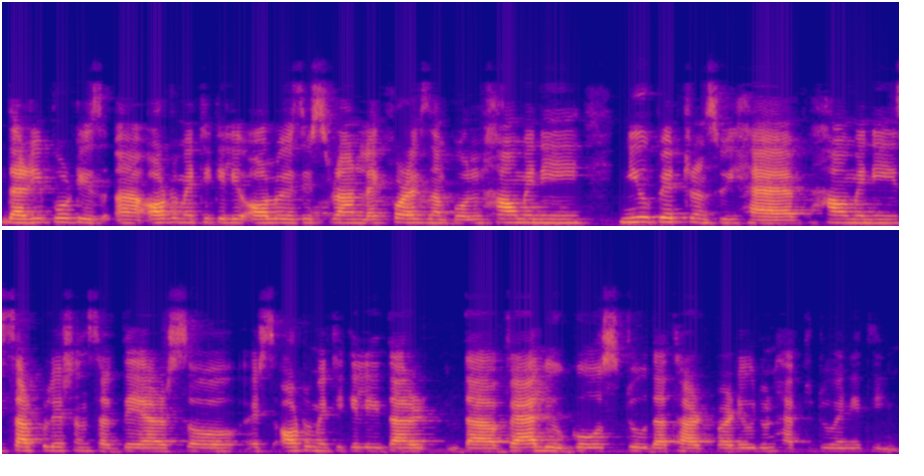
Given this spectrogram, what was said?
the report is uh, automatically always is run like for example how many new patrons we have how many circulations are there. So it's automatically the the value goes to the third party. We don't have to do anything.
